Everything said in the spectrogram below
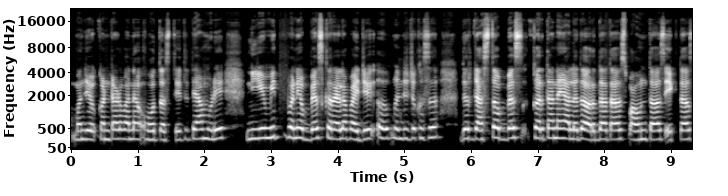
म्हणजे कंटाळवाणा होत असते. तर त्यामुळे नियमितपणे अभ्यास करायला पाहिजे. म्हणजे जे कसं जर जास्त अभ्यास करता नाही आलं तर अर्धा तास पाऊण तास एक तास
